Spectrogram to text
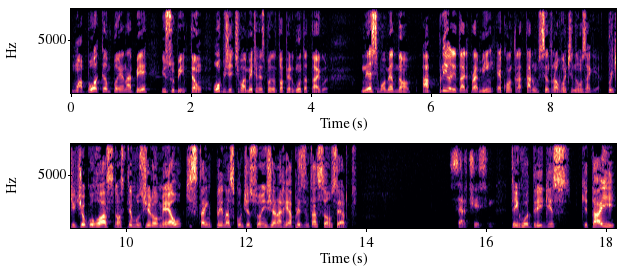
uma boa campanha na B e subir. Então, objetivamente, respondendo a tua pergunta, Tiger, nesse momento não. A prioridade para mim é contratar um centroavante e não um zagueiro. Porque Diogo Rossi, nós temos Jeromel que está em plenas condições já na reapresentação, certo? Certíssimo. Tem Rodrigues que está aí.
